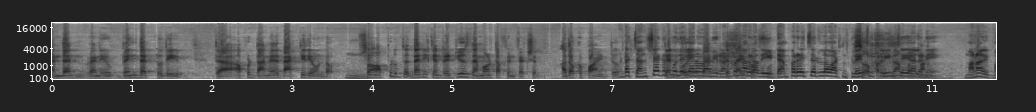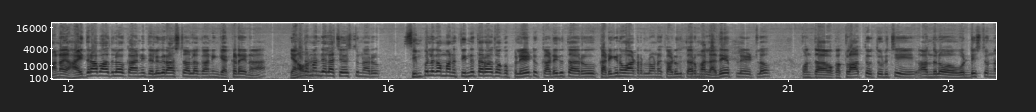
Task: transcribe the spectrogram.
and then when you bring that to the అప్పుడు దాని మీద బ్యాక్టీరియా ఉండవు. సో అప్పుడు then you can reduce the amount of infection అదొక పాయింట్ అంటే చంద్రశేఖర్ ఈ. టెంపరేచర్లో వాటిని ప్లేట్ క్లీన్ చేయాలని. మన మన హైదరాబాద్లో కానీ తెలుగు రాష్ట్రాల్లో కానీ ఇంకెక్కడైనా ఎంతమంది ఇలా చేస్తున్నారు? సింపుల్గా మనం తిన్న తర్వాత ఒక ప్లేట్ కడుగుతారు కడిగిన వాటర్లోనే కడుగుతారు మళ్ళీ అదే ప్లేట్లో కొంత ఒక క్లాత్ తుడిచి అందులో వడ్డిస్తున్న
